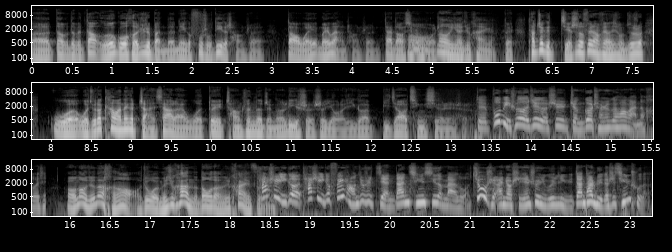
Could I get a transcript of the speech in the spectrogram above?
呃到对不到俄国和日本的那个附属地的长春，到伪伪满的长春，再到新中国、哦那我应该去看一看。对他这个解释的非常非常清楚，就是我我觉得看完那个展下来，我对长春的整个历史是有了一个比较清晰的认识。对，波比说的这个是整个城市规划馆的核心，哦，那我觉得那很好，就我没去看呢，但我打算去看一次。它是一个它是一个非常就是简单清晰的脉络，就是按照时间顺序给捋，但它捋的是清楚的。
